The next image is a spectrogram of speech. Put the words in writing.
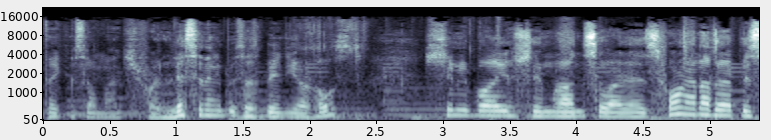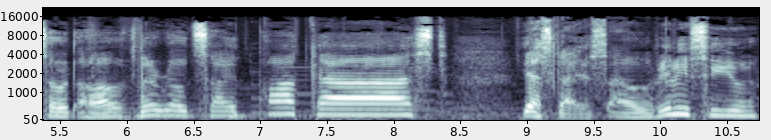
thank you so much for listening. This has been your host, Shimmy Boy Shimron Suarez, for another episode of the Roadside Podcast. Yes, guys, I'll really see you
